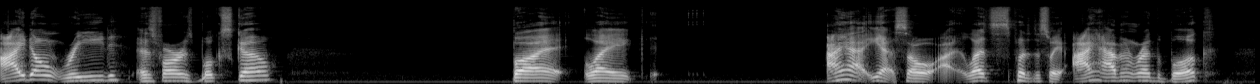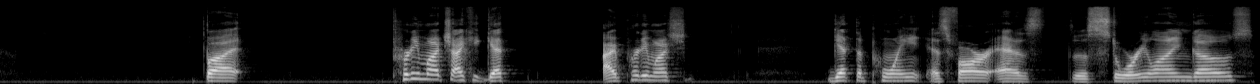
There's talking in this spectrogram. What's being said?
I don't read as far as books go. But like I had yeah, so I, let's put it this way. I haven't read the book, but pretty much I could get I pretty much get the point as far as the storyline goes.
